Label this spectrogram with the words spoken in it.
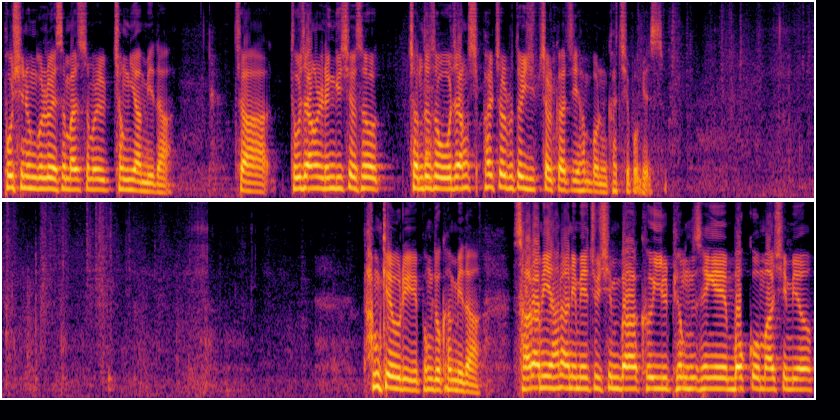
보시는 걸로 해서 말씀을 정리합니다. 자, 두 장을 넘기셔서 전도서 5장 18절부터 20절까지 한번 같이 보겠습니다. 함께 우리 봉독합니다. 사람이 하나님의 주신 바 그 일평생에 먹고 마시며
